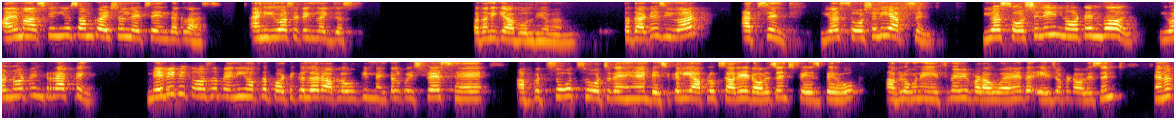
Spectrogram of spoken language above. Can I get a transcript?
I am asking you some question let say in the class and you are sitting like just पता नहीं क्या बोल दिया मैम। तो that is you are absent. You are socially absent. You are socially not involved. You are not interacting. Maybe because of any of the particular, आप लोगों की mental कोई stress है, आप कुछ सोच सोच रहे हैं बेसिकली आप लोग सारे एडोलेसेंट फ़ेज़ पे हो, आप लोगों ने एट्थ में भी पढ़ा हुआ है द एज ऑफ़ एडोलेसेंट है ना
